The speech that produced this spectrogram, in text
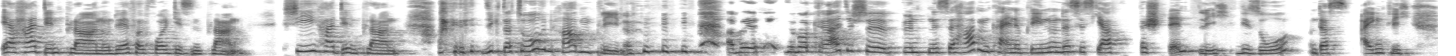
Er hat den Plan und er verfolgt diesen Plan. Xi hat den Plan. Diktatoren haben Pläne. Aber demokratische Bündnisse haben keine Pläne und das ist ja verständlich, wieso. Und das eigentlich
